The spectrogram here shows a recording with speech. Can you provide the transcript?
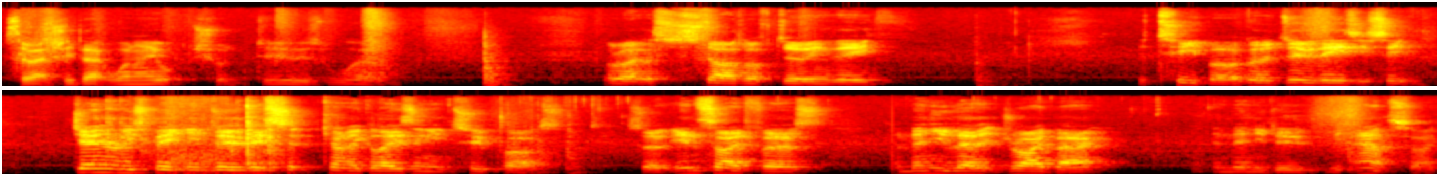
So actually that one I should do as well. Alright, let's start off doing the the tea bowl. I've got to do these, you see. Generally speaking, do this kind of glazing in two parts. So inside first, and then you let it dry back, and then you do the outside.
